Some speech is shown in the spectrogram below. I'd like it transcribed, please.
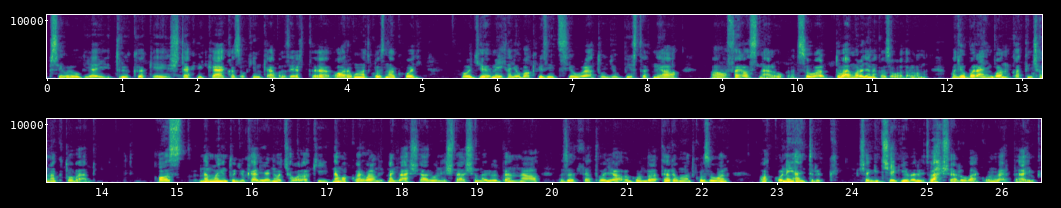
pszichológiai trükkök és technikák, azok inkább azért arra vonatkoznak, hogy, hogy még nagyobb akvizícióra tudjuk biztatni a, a felhasználókat. Szóval tovább maradjanak az oldalon. Nagyobb arányban kattintsanak tovább. Azt nem nagyon tudjuk elérni, hogyha valaki nem akar valamit megvásárolni, és fel sem merül benne az ötlet vagy a gondolat erre vonatkozóan, akkor néhány trükk segítségével őt vásárlóvá konvertáljuk.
